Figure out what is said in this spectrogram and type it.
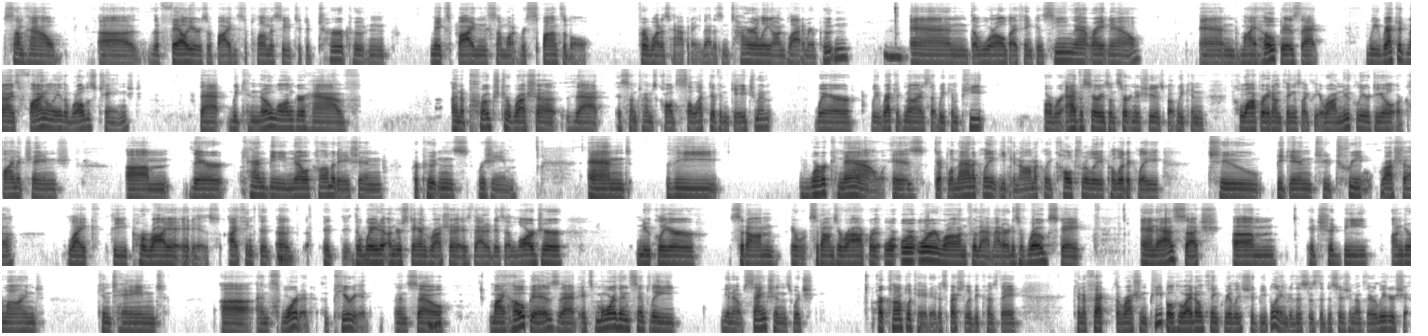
somehow uh, the failures of Biden's diplomacy to deter Putin makes Biden somewhat responsible for what is happening. That is entirely on Vladimir Putin. Mm-hmm. And the world, I think, is seeing that right now. And my hope is that we recognize finally the world has changed, that we can no longer have an approach to Russia that is sometimes called selective engagement, where we recognize that we compete or we're adversaries on certain issues, but we can cooperate on things like the Iran nuclear deal or climate change. Um, there can be no accommodation for Putin's regime. And the work now is diplomatically, economically, culturally, politically to begin to treat Russia like the pariah it is. I think that uh, hmm. it, the way to understand Russia is that it is a larger nuclear Saddam Saddam's Iraq or, or, or or Iran for that matter. It is a rogue state, and as such, um, it should be undermined, contained, uh, and thwarted. Period. And so, mm-hmm. my hope is that it's more than simply, you know, sanctions, which are complicated, especially because they can affect the Russian people, who I don't think really should be blamed. This is the decision of their leadership.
